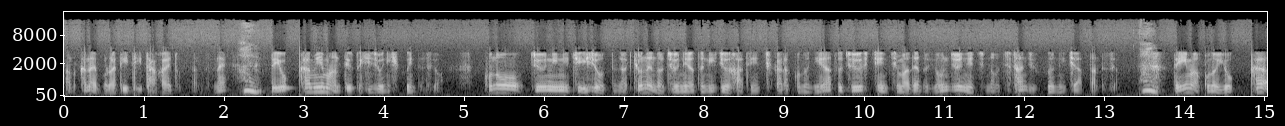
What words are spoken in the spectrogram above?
あのかなりボラティティ高い時なんですね、はい、で4日未満というと非常に低いんですよ。この12日以上というのは去年の12月28日からこの2月17日までの40日のうち39日あったんですよ。はい、で今、この4日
